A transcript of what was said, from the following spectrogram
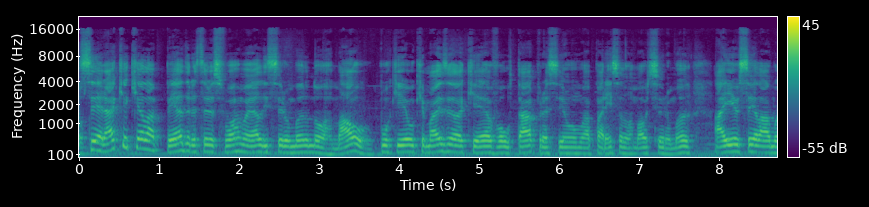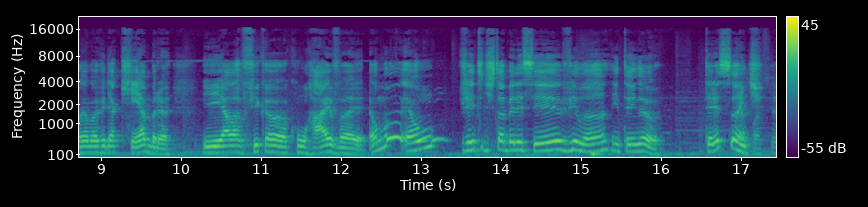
será que aquela pedra transforma ela em ser humano normal? Porque o que mais ela quer é voltar pra ser uma aparência normal de ser humano. Aí, sei lá, a Mulher Maravilha quebra e ela fica com raiva. É, uma, é um jeito de estabelecer vilã, entendeu? Interessante. É.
